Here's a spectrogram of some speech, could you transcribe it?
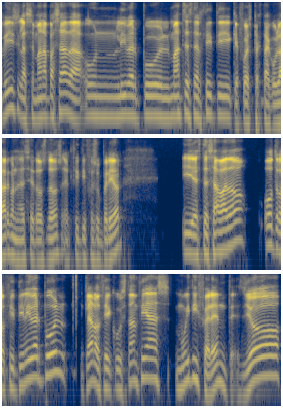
vu, la semana pasada un Liverpool-Manchester City que fue espectacular con el S2-2, el City fue superior. Y este sábado otro City-Liverpool, claro, circunstancias muy diferentes. Yo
